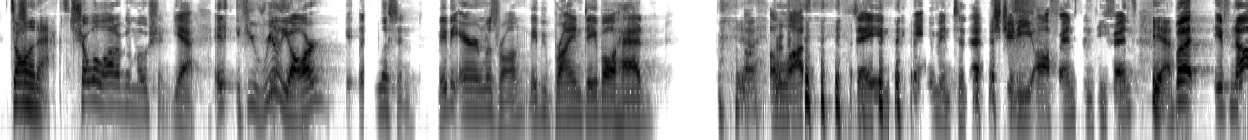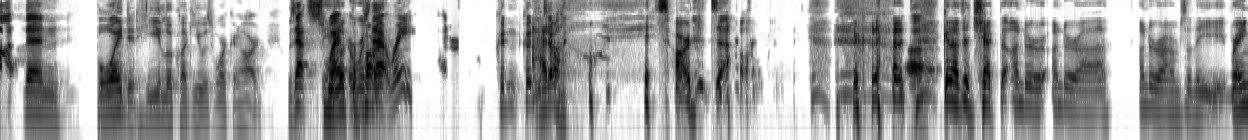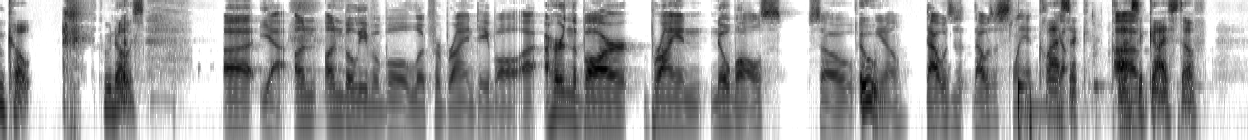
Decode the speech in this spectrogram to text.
it's all an act show a lot of emotion. Yeah, if you really are, listen. Maybe Aaron was wrong. Maybe Brian Daboll had yeah a lot of say in the game into that shitty offense and defense. yeah But if not, then boy, did he look like he was working hard. Was that sweat or was part. that rain? I don't, couldn't couldn't i tell. it's hard to tell you're gonna have, Uh, gonna have to check the under under uh underarms of the raincoat who knows Uh, yeah, un- unbelievable look for Brian Daboll. Uh, I heard in the bar Brian no balls, so Ooh. you know that was a, that was a slant. Yep. classic classic Um, guy stuff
